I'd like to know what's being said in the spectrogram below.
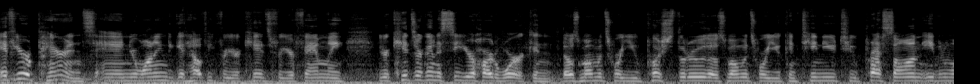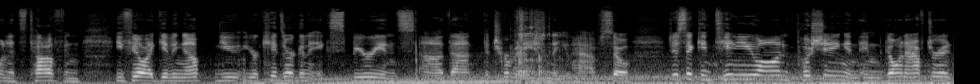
if you're a parent and you're wanting to get healthy for your kids, for your family, your kids are going to see your hard work and those moments where you push through, those moments where you continue to press on, even when it's tough and you feel like giving up. You, your kids are going to experience uh, that determination that you have. So, just to continue on pushing and, and going after it,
